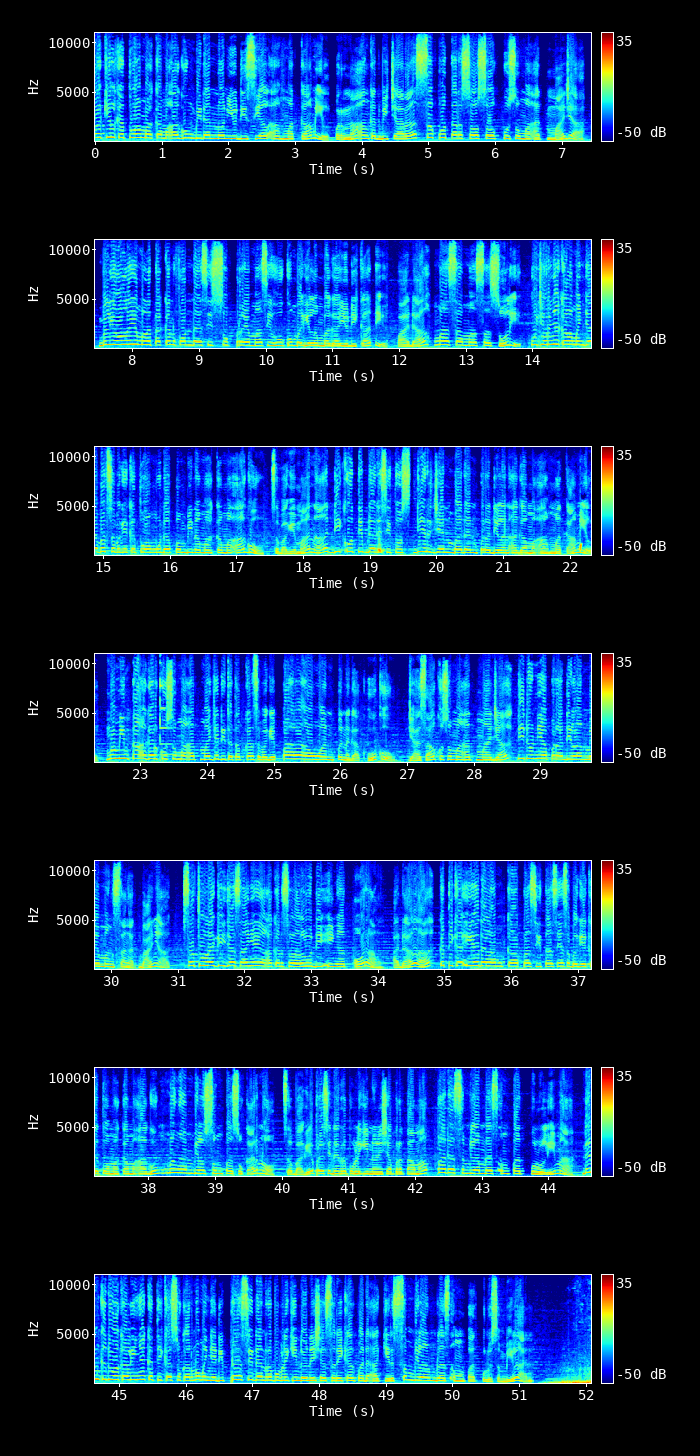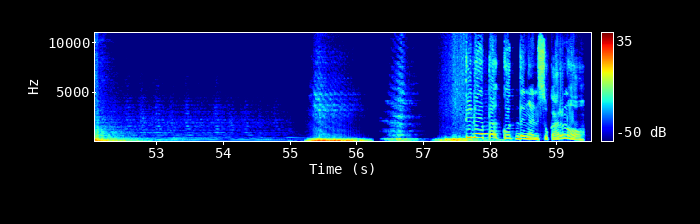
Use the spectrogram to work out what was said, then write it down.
Wakil Ketua Mahkamah Agung Bidang Non-Yudisial Ahmad Kamil pernah angkat bicara seputar sosok Kusuma Atmaja. Beliaulah yang meletakkan fondasi supremasi hukum bagi lembaga yudikatif pada masa-masa sulit. Ujarnya kala menjabat sebagai Ketua Muda Pembina Mahkamah Agung, sebagaimana dikutip dari situs Dirjen Badan Peradilan Agama Ahmad Kamil, meminta agar Kusuma Atmaja ditetapkan sebagai pahlawan penegak hukum. Jasa Kusuma Atmaja di dunia peradilan memang sangat banyak. Satu lagi jasanya yang akan selalu diingat orang adalah ketika ia dalam kapasitasnya sebagai Ketua Mahkamah Agung mengambil Sumpah Soekarno sebagai Presiden Republik Indonesia pertama pada 1945 dan kedua kalinya ketika Soekarno menjadi Presiden Republik Indonesia Serikat pada akhir 1949. Tidak takut dengan Soekarno.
